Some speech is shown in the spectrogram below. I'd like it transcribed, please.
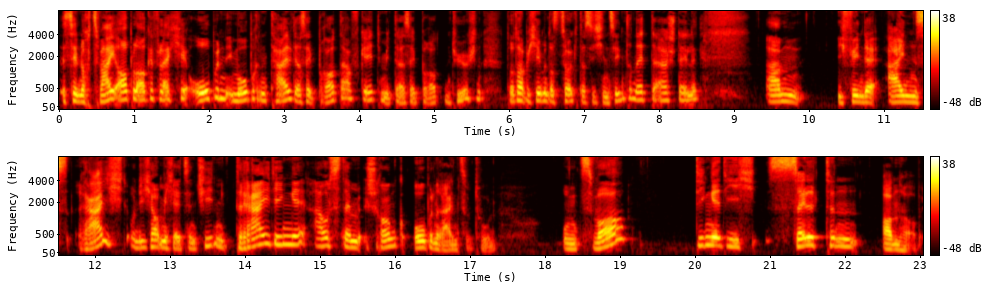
es sind noch zwei Ablagefläche oben im oberen Teil, der separat aufgeht mit der separaten Türchen. Dort habe ich immer das Zeug, das ich ins Internet erstelle. Ähm, ich finde, eins reicht und ich habe mich jetzt entschieden, drei Dinge aus dem Schrank oben rein zu tun. Und zwar Dinge, die ich selten anhabe.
